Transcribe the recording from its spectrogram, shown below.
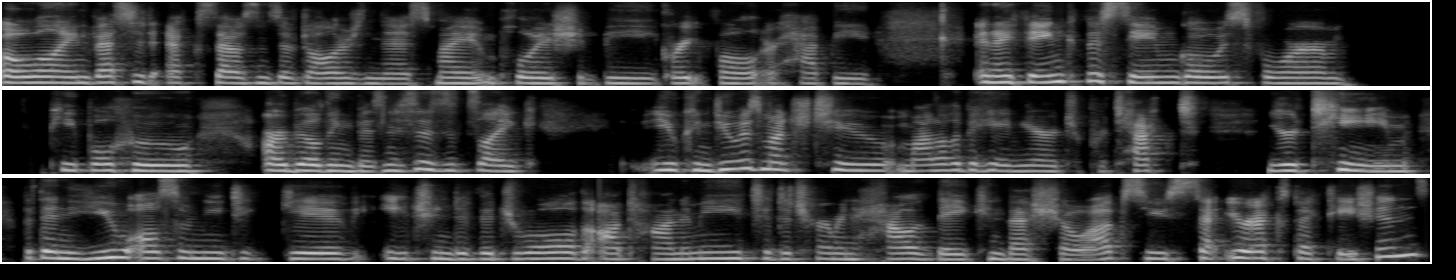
oh, well, I invested X thousands of dollars in this. My employees should be grateful or happy. And I think the same goes for people who are building businesses. It's like you can do as much to model the behavior to protect your team, but then you also need to give each individual the autonomy to determine how they can best show up. So you set your expectations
